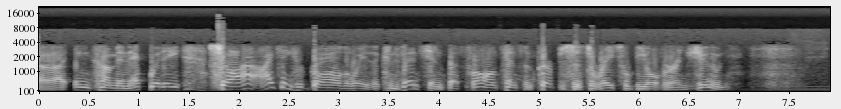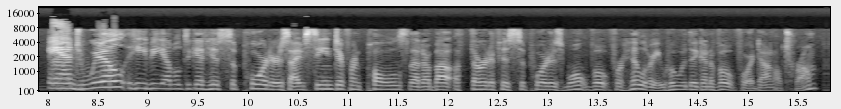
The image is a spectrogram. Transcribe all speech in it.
uh, income inequity. So I, I think he'll go all the way to the convention, but for all intents and purposes, the race will be over in June. And will he be able to get his supporters? I've seen different polls that about a third of his supporters won't vote for Hillary. Who are they going to vote for? Donald Trump?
